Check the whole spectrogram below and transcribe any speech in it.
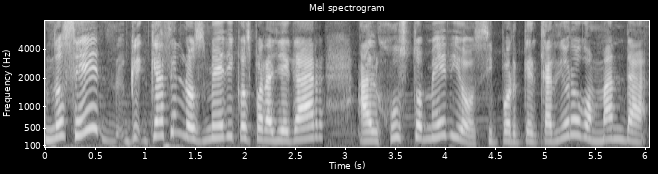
No sé, ¿qué, hacen los médicos para llegar al justo medio? Si porque el cardiólogo manda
